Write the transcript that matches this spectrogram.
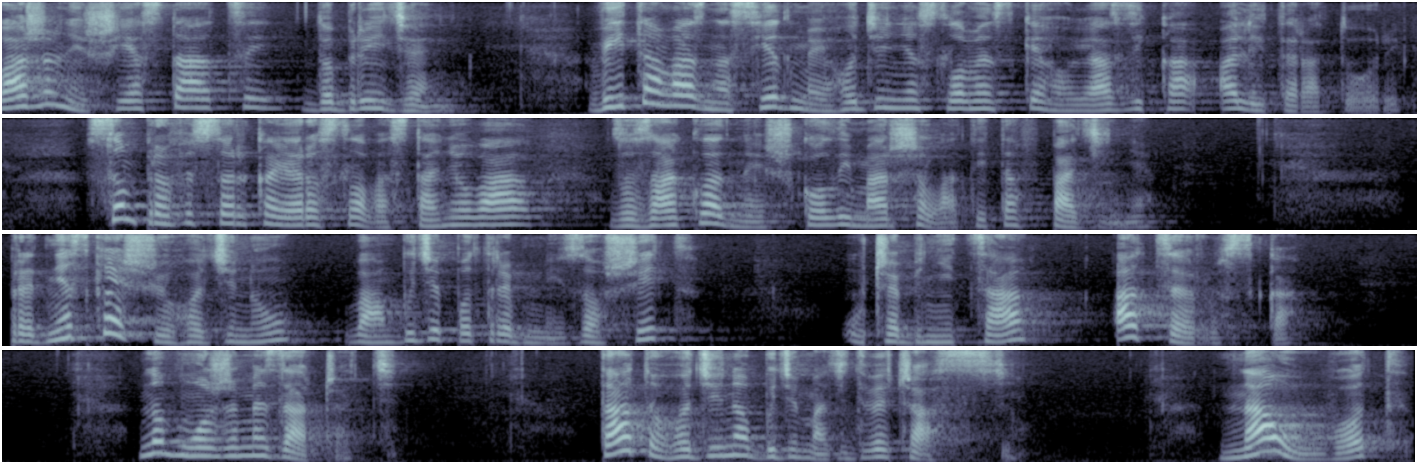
Vážení šiestáci, dobrý deň. Vítam vás na 7. hodine slovenského jazyka a literatúry. Som profesorka Jaroslava Staňová zo základnej školy Maršala Tita v Padine. Pre dneskajšiu hodinu vám bude potrebný zošit, učebnica a ceruska. No môžeme začať. Táto hodina bude mať dve časti. Na úvod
